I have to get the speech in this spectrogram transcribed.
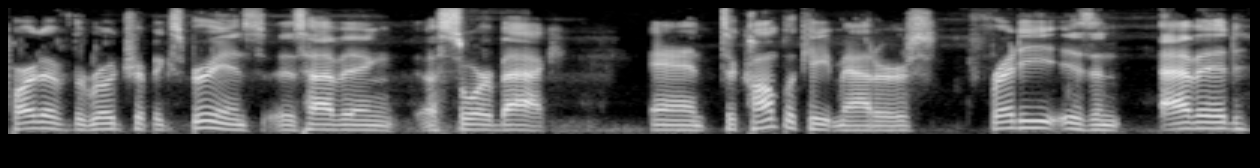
part of the road trip experience is having a sore back. And to complicate matters, Freddie is an avid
